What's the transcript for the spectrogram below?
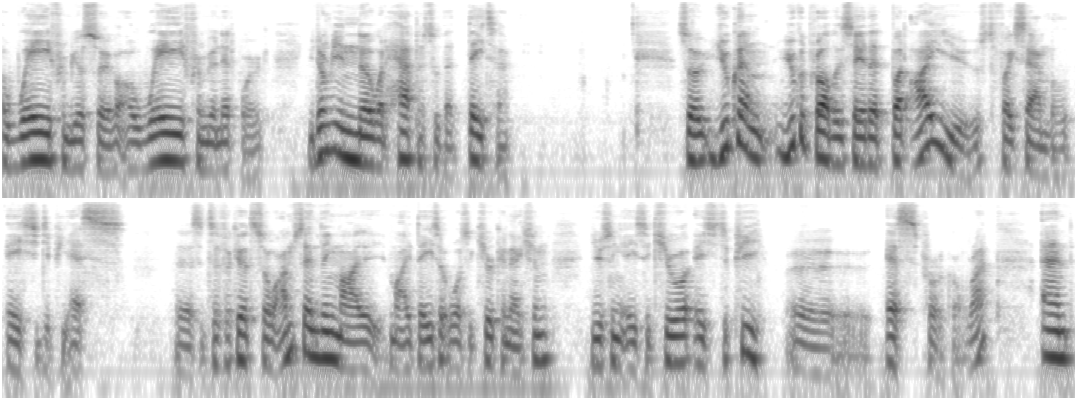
away from your server, away from your network, you don't really know what happens to that data. So you can you could probably say that, but I used, for example, HTTPS uh, certificate. So I'm sending my my data or secure connection using a secure HTTP uh, S protocol, right? And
